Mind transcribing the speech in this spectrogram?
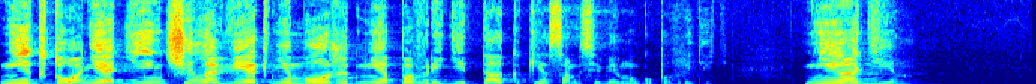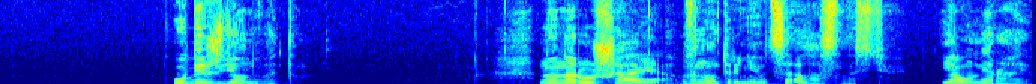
Никто, ни один человек не может мне повредить так, как я сам себе могу повредить. Ни один. Убежден в этом. Но нарушая внутреннюю целостность, я умираю.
